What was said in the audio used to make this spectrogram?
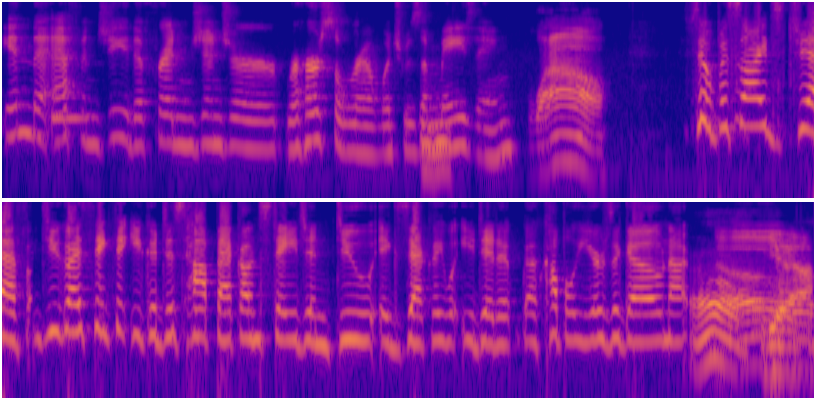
in the F and G, the Fred and Ginger rehearsal room, which was amazing. Wow. So, besides Jeff, do you guys think that you could just hop back on stage and do exactly what you did a, a couple years ago? Not Oh, Yeah,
